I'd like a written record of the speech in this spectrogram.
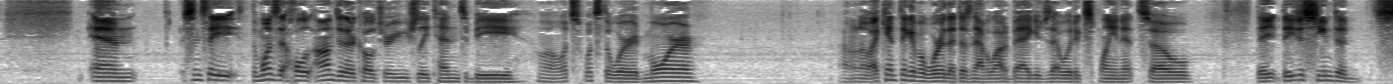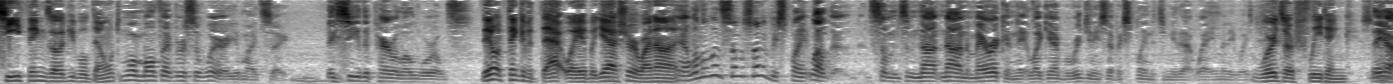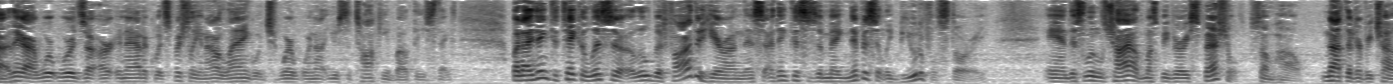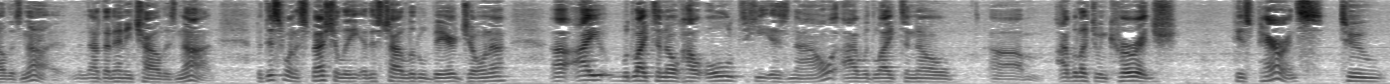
And since they, the ones that hold on to their culture, usually tend to be, well, what's what's the word? More. I don't know. I can't think of a word that doesn't have a lot of baggage that would explain it. So they they just seem to see things other people don't. More multiverse aware, you might say. They see the parallel worlds. They don't think of it that way, but yeah, sure, why not? Yeah, well, some some have explained. Well, some some non non-American, like Aborigines, have explained it to me that way in many ways. Words are fleeting. So. They are. They are. Wor- Words are, are inadequate, especially in our language, where we're not used to talking about these things. But I think to take Alyssa a little bit farther here on this, I think this is a magnificently beautiful story, and this little child must be very special somehow. Not that every child is not. Not that any child is not. But this one especially, uh, this child, little bear, Jonah. Uh, I would like to know how old he is now. I would like to know. Um, I would like to encourage his parents to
